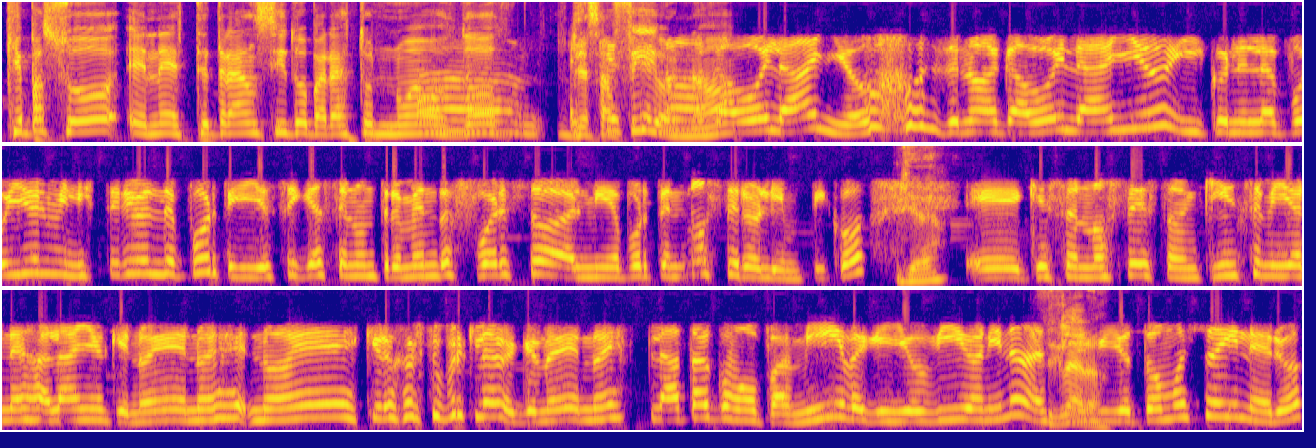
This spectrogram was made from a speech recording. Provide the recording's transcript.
qué pasó en este tránsito para estos nuevos Ah, dos es que desafíos, se nos no? acabó el año, se nos acabó el año y con el apoyo del Ministerio del Deporte, que yo sé que hacen un tremendo esfuerzo al mi deporte no ser olímpico, eh, que son, no sé, son 15 millones al año, que no es, no es, no es quiero dejar súper claro, que no es, no es plata como para mí, para que yo viva ni nada, Sí, sino claro. que yo tomo ese dinero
